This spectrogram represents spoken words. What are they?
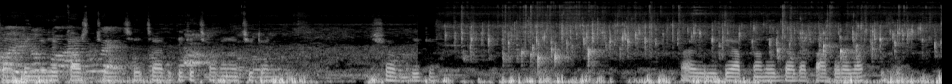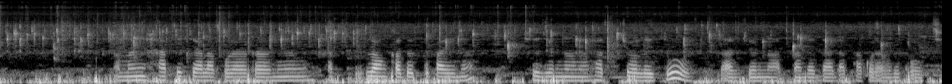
প্যান্ডেলের কাজ চলছে, চারিদিকে ছড়ানো ছিটানো সব দিকে আর এদিকে আপনাদের দাদা পাকোড়া বাঁচতেছে। আমার হাতে জ্বালা পড়ার কারণে হাত লঙ্কা ধরতে পারি না, সেজন্য আমার হাত চলে তো, তার জন্য আপনাদের দাদা পাকোড়াগুলো করছে।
